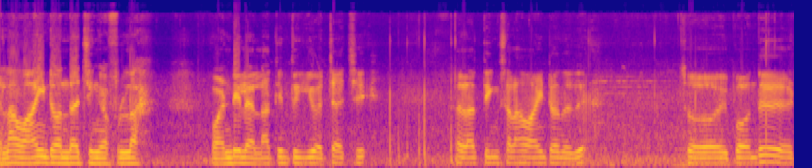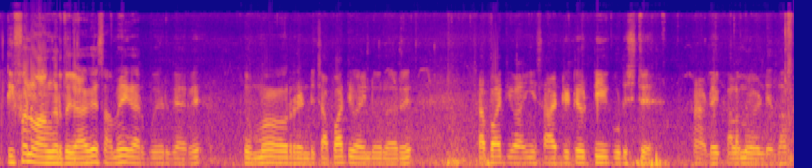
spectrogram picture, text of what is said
எல்லாம் வாங்கிட்டு வந்தாச்சுங்க ஃபுல்லாக வண்டியில் எல்லாத்தையும் தூக்கி வச்சாச்சு. எல்லாம் திங்ஸ் எல்லாம் வாங்கிட்டு வந்தது. ஸோ இப்போ வந்து டிஃபன் வாங்குறதுக்காக சமயக்கார் போயிருக்காரு. சும்மா ஒரு ரெண்டு சப்பாத்தி வாங்கிட்டு வருவார். சப்பாத்தி வாங்கி சாப்பிட்டுட்டு டீ குடிச்சிட்டு அப்படியே கிளம்ப வேண்டியதுதான்.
